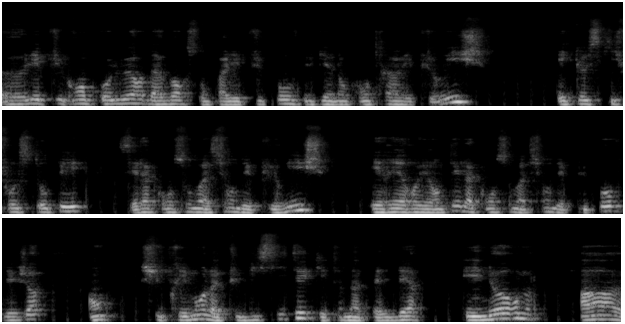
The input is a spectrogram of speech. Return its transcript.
euh, les plus grands pollueurs, d'abord, ne sont pas les plus pauvres, mais bien au contraire les plus riches, et que ce qu'il faut stopper, c'est la consommation des plus riches et réorienter la consommation des plus pauvres déjà en supprimant la publicité, qui est un appel d'air énorme à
